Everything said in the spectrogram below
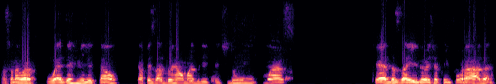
Passando agora pro Éder Militão, que apesar do Real Madrid ter tido um, umas quedas aí durante a temporada,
